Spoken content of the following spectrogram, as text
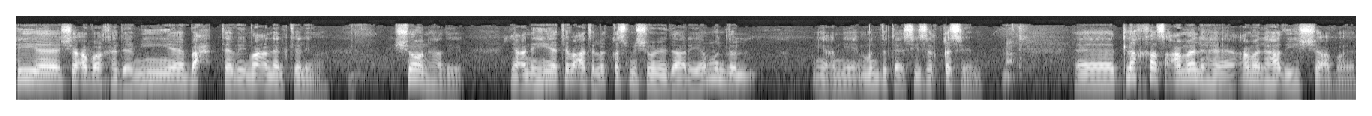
هي شعبة خدمية بحتة بمعنى الكلمة. شلون هذه؟ يعني هي تبعت للقسم الشؤون الإدارية منذ يعني منذ تأسيس القسم. نعم. آه، تلخص عملها عمل هذه الشعبة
